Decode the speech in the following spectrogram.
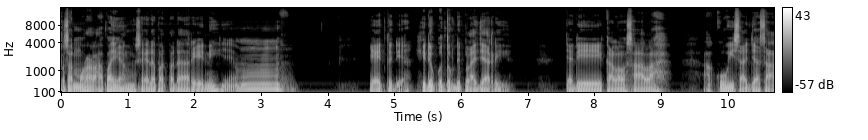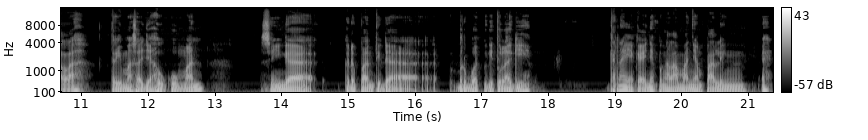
pesan moral apa yang saya dapat pada hari ini? Ya, hmm, ya itu dia. Hidup untuk dipelajari. Jadi kalau salah akui saja salah, terima saja hukuman sehingga ke depan tidak berbuat begitu lagi. Karena ya kayaknya pengalaman yang paling eh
